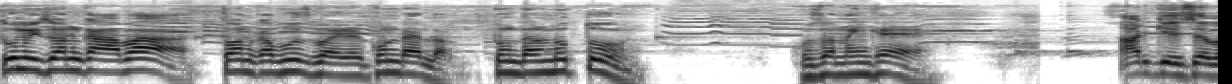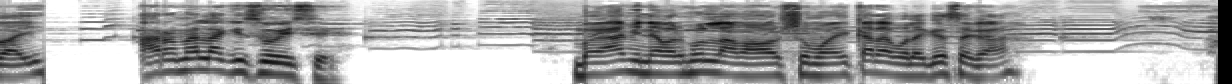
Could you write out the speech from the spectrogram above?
তুমি জনকা আবার তনকা বুঝবা এটা কোন ডায়লগ তুমি তার নতুন? বুঝো নাই খে আর কি হয়েছে ভাই? আরও মেলা কিছু হয়েছে ভাই আমি না আবার শুনলাম আমার সময়। কারা বলে গেছে গা? হ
